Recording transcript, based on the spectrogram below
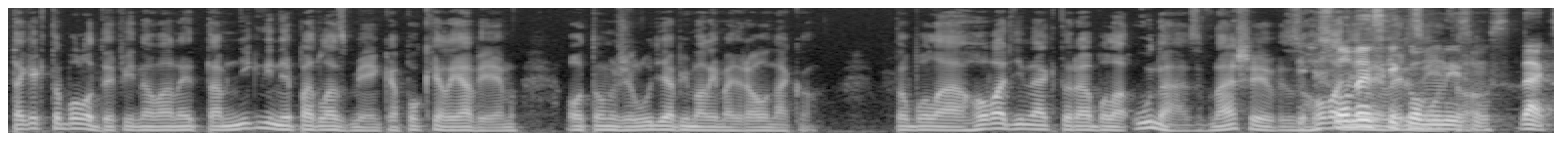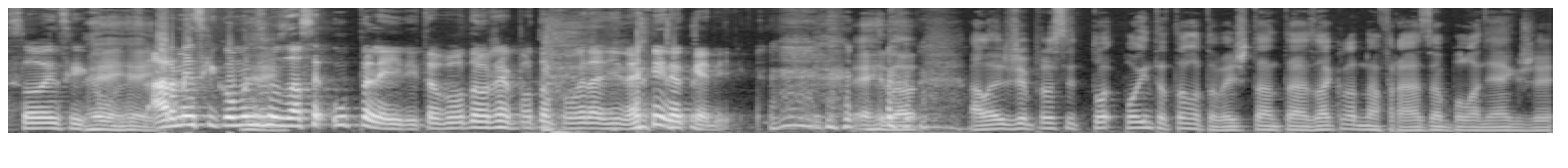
tak jak to bolo definované, tam nikdy nepadla zmienka, pokiaľ ja viem, o tom, že ľudia by mali mať rovnako. To bola hovadina, ktorá bola u nás, v našej Slovenský komunizmus. To. Tak, slovenský hey, komunizmus. Hey, Arménsky komunizmus hey. zase úplne iný, to môžem potom povedať iné, inokedy. Hey, no, ale že proste to, pointa tohoto, vieš, tam tá základná fráza bola nejak, že,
